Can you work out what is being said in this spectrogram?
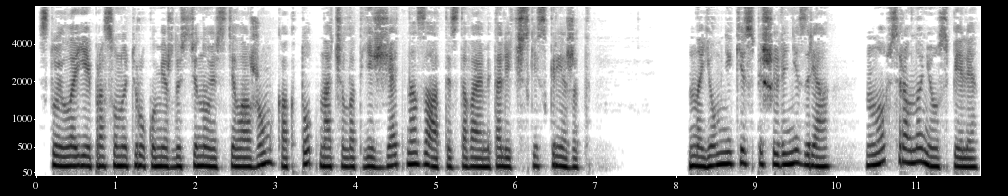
Стоило ей просунуть руку между стеной и стеллажом, как тот начал отъезжать назад, издавая металлический скрежет. Наемники спешили не зря — но все равно не успели.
